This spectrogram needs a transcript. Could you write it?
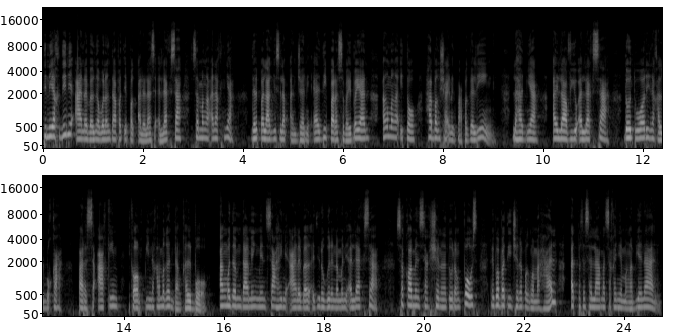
Tiniyak din ni Annabelle na walang dapat ipag-alala si Alexa sa mga anak niya dahil palagi silang andyan ni Eddie para subaybayan ang mga ito habang siya ay nagpapagaling. Lahat niya, I love you Alexa. Don't worry na kalbo ka. Para sa akin, ikaw ang pinakamagandang kalbo. Ang madamdaming mensahe ni Annabelle ay tinugunan naman ni Alexa. Sa comment section na naturang post, nagpapatid siya ng pagmamahal at pasasalamat sa kanyang mga biyanan.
